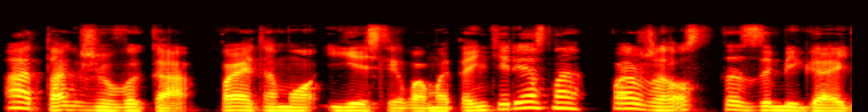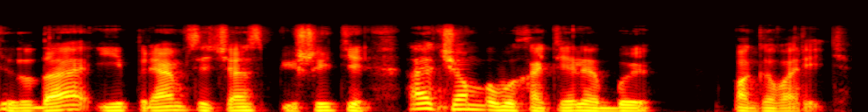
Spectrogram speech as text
а также в ВК. Поэтому, если вам это интересно, пожалуйста, забегайте туда и прямо сейчас пишите, о чем бы вы хотели бы поговорить.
